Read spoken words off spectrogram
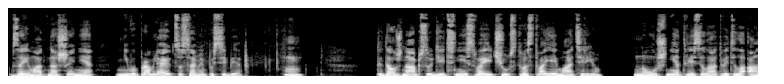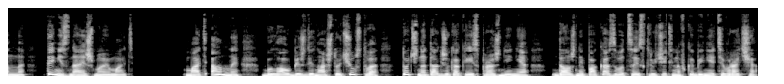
Взаимоотношения не выправляются сами по себе». «Хм...» Ты должна обсудить с ней свои чувства, с твоей матерью». «Ну уж нет», — весело ответила Анна, — «ты не знаешь мою мать». Мать Анны была убеждена, что чувства, точно так же, как и испражнения, должны показываться исключительно в кабинете врача.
